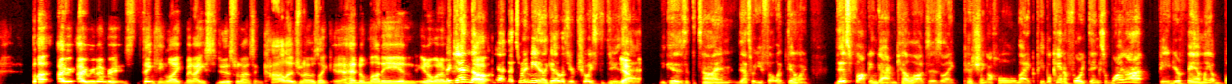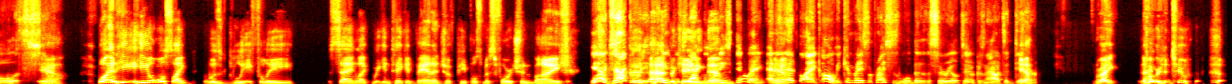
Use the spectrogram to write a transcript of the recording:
but I I remember thinking like, man, I used to do this when I was in college, when I was like I had no money and you know, whatever. Again, Uh, though, yeah, that's what I mean. Like that was your choice to do Yeah. that because at the time that's what you felt like doing. This fucking guy from Kellogg's is like pitching a whole like people can't afford things, so why not feed your family a bowl of cereal? Yeah. Well, and he he almost like was gleefully saying like we can take advantage of people's misfortune by Yeah, exactly. I mean, it's Advocating exactly what he's them. doing, and then Yeah. it's like, oh, we can raise the prices a little bit of the cereal too, because now it's a dinner. right now we're gonna do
